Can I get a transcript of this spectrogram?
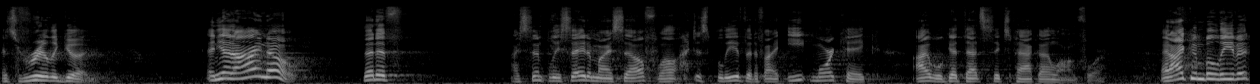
It's really good. And yet I know that if I simply say to myself, well, I just believe that if I eat more cake, I will get that six pack I long for. And I can believe it,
